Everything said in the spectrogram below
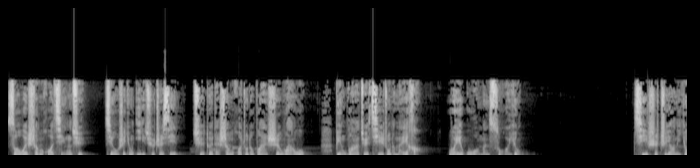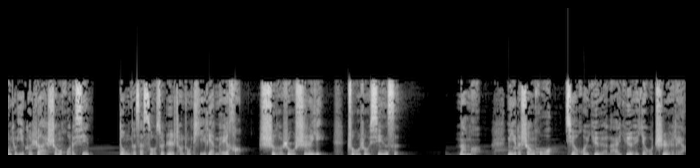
所谓生活情趣，就是用意趣之心去对待生活中的万事万物，并挖掘其中的美好，为我们所用。其实，只要你拥有一颗热爱生活的心，懂得在琐碎日常中提炼美好。摄入诗意，注入心思，那么你的生活就会越来越有质量。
